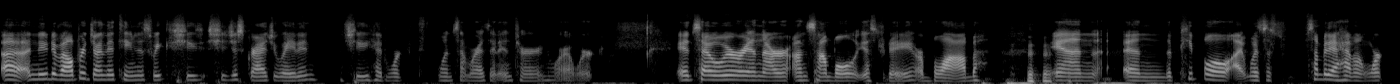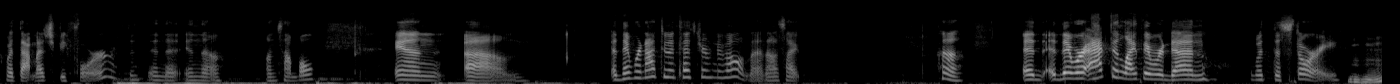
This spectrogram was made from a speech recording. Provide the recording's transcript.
uh, a new developer join the team this week. She she just graduated. She had worked one summer as an intern where I work, and so we were in our ensemble yesterday, or blob, and and the people I was somebody I haven't worked with that much before in the in the ensemble, and um, and they were not doing test-driven development. I was like, huh, and, and they were acting like they were done with the story. hmm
